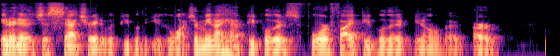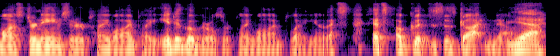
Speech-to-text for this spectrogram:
internet is just saturated with people that you can watch. I mean, I have people. There's four or five people that you know are, are monster names that are playing while I'm playing. Indigo Girls are playing while I'm playing. You know, that's that's how good this has gotten now. Yeah,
